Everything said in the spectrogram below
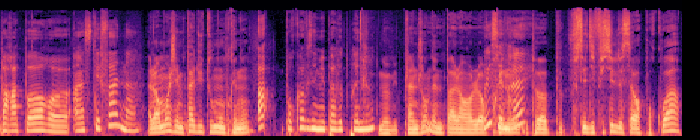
par rapport euh, à un Stéphane? Alors moi, j'aime pas du tout mon prénom. Ah, pourquoi vous n'aimez pas votre prénom? Mais plein de gens n'aiment pas leur, leur Oui, c'est prénom. C'est difficile de savoir pourquoi.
